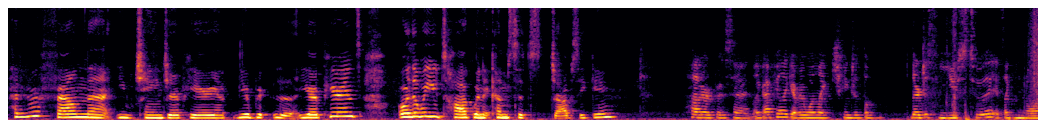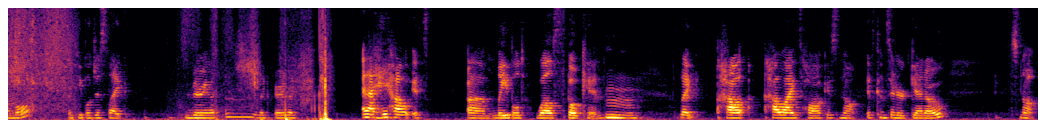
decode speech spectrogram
have you ever found that you change your appearance your your appearance or the way you talk when it comes to job seeking Hundred percent. Like, I feel like everyone like changes the. They're just used to it. It's like normal. Like people just like very like like very like, and I hate how it's um labeled well spoken. mm. Like how how I talk is not. It's considered ghetto. It's not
